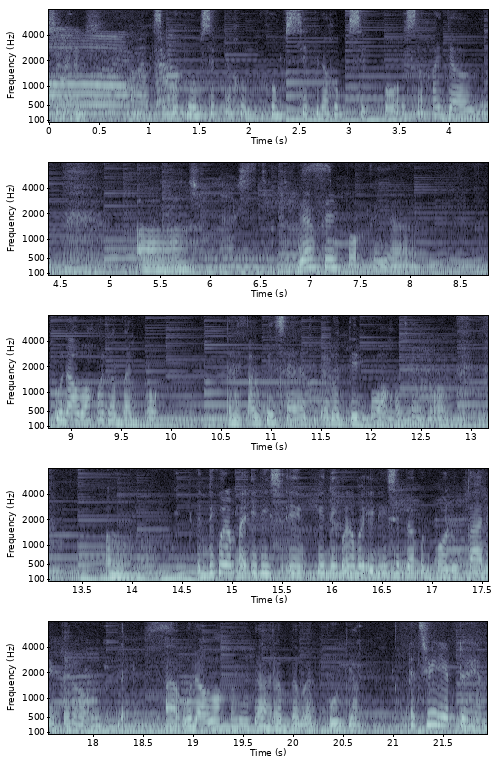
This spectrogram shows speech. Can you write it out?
Serious. Ah, siguro hubsik na hub- hubsik na hubsik po sa kanyang ah, girlfriend po. Kaya unawa ko naman po. Dahil pag minsan gano'n din po ako pero ah, hindi ko naman inisip, hindi ko naman inisip na mag-voluntary pero uh, unawa ko yung naramdaman po niya. It's really up to him.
